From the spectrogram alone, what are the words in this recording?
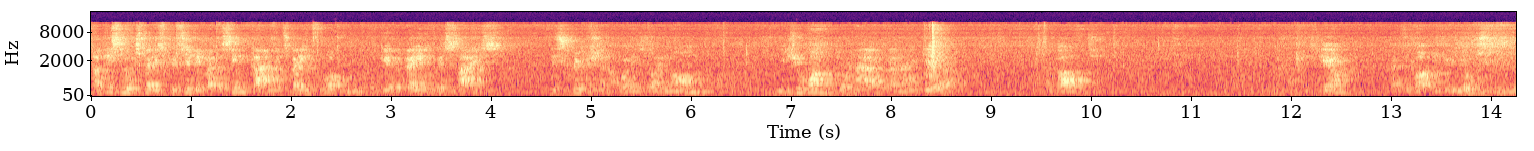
Now this looks very specific, but at the same time it's very important to give a very precise description of what is going on. If you want to have an idea about uh, here, that's about to be used.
